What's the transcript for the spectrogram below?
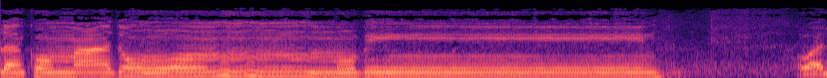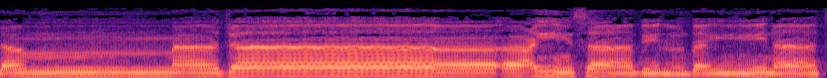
لكم عدو مبين. ولما جاء عيسى بالبينات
